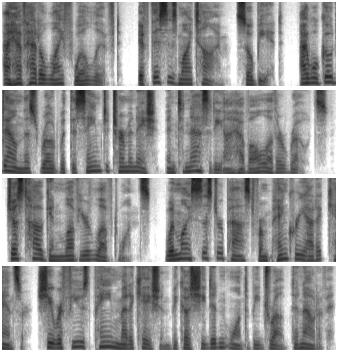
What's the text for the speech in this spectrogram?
I have had a life well lived. If this is my time, so be it. I will go down this road with the same determination and tenacity I have all other roads. Just hug and love your loved ones. When my sister passed from pancreatic cancer, she refused pain medication because she didn't want to be drugged and out of it.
